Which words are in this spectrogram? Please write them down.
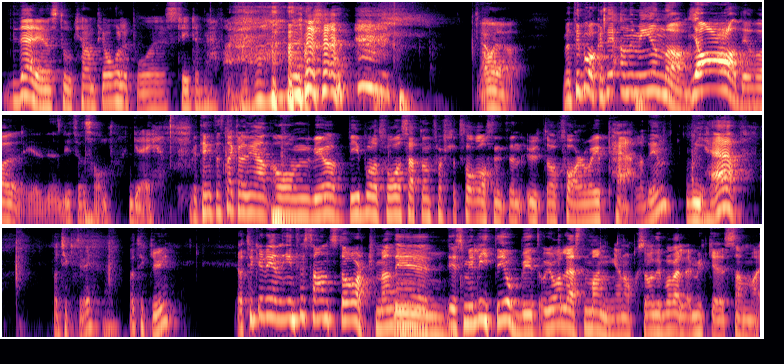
det där är en stor kamp jag håller på och strider med varje. ja, ja. Men tillbaka till animen då. Ja, det var en liten sån grej. Vi tänkte snacka lite grann om, vi har vi båda två har sett de första två avsnitten utav Faraway Paladin. We have. Vad tyckte vi? Vad tycker vi? Jag tycker det är en intressant start, men det, Mm. det som är lite jobbigt, och jag har läst mangan också, och det var väldigt mycket samma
